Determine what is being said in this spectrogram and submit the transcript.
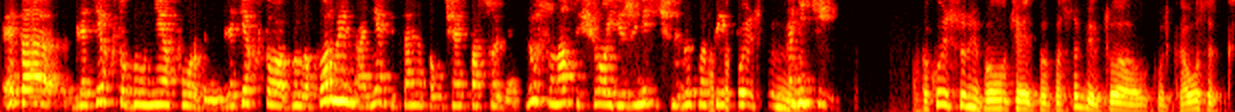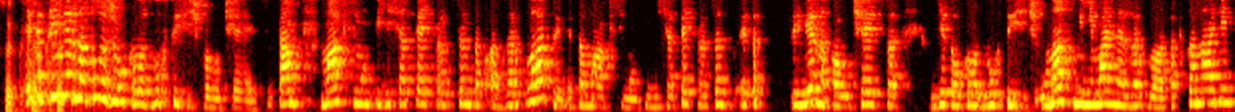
Это для тех, кто был не оформлен. Для тех, кто был оформлен, они официально получают пособие. Плюс у нас еще ежемесячные выплаты а на детей. А какой сумме получает по пособию, кто, кого Это примерно тоже около 2000 получается. Там максимум 55% от зарплаты, это максимум 55%, это примерно получается где-то около 2000. У нас минимальная зарплата в Канаде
